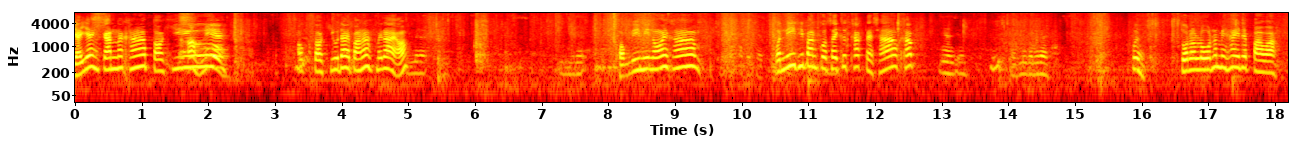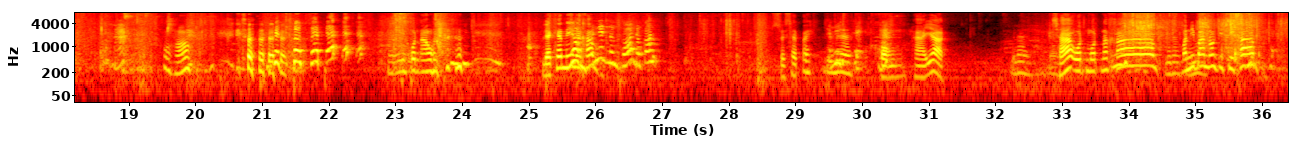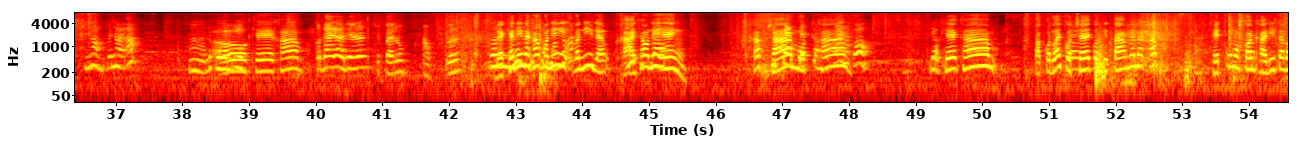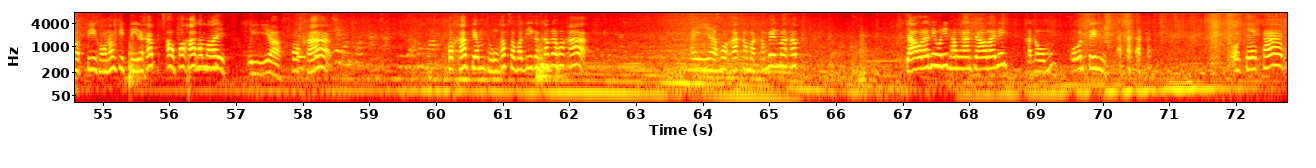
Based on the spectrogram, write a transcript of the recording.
อย่าแย่งกันนะครับ ต่อคิวอ้าวนี่ไงเอาต่อคิวได้ปะนะ ไม่ได้เหรอ ไม่ได้ไม่ได้ของดีมีน้อยครับเอาไปใส่วันนี้ที่บ้านกดใส่คึกคักแต่เช้าครับเนี่ยเดี๋ยวเอานี่ก็ไม่ได้เฮ้ยตัวละโลนั้นไม่ให้ได้เปล่าอะโอ้โหมีคนเอานะเหลือแค่นี้นะครับนิดหนึ่งก่อนเดี๋ยวก่อน ใส่ใส่ไปยังไม่ได้ของหายากไม่ได้ไม่ได้ช้าอดหมดนะครับไม่ได้วันนี้บ้านน้องกี่กี่ครับน่อมไปหน่อยอะอ่าแล้วโอเกินอีกเคครับ ก็ได้แล้วเดียวนะสิบแปดลงเอาเออเหลือแค่นี้นะครับ วันนี้วันนี้เหลือขายเท่านี้เอง ครับช้าหมดครับเดี๋ยวโอเคครับฝากกดไลค์กดแชร์กดติดตามด้วยนะครับเพจกุ้งมังกรขายดีตลอดปีของน้องกิตตินะครับ เอ้าพ่อค้าทำอะไร อุ้ยอะพ่อค้า พ่อค้าเตรียมถุงครับสวัสดีกันครับแล้วพ่อค้าไอ้ยาพ่อค้าขมักขม้นมากครับจะเอาอะไรนี่วันนี้ทำงานจะเอาอะไรนี่ขนมโอวัลติน โอเคครับ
